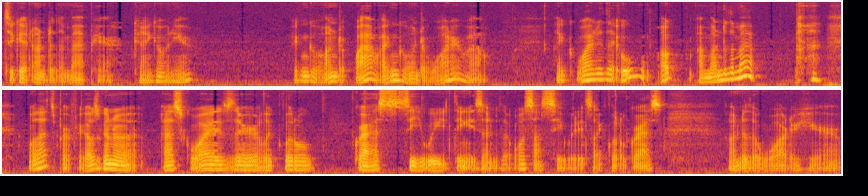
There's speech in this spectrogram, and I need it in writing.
to get under the map here. Can I go in here? I can go under, wow, I can go underwater, wow. Like, why did they, oh, oh, I'm under the map. well, that's perfect. I was to ask why is there like little grass seaweed thingies under the well it's not seaweed it's like little grass under the water here.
